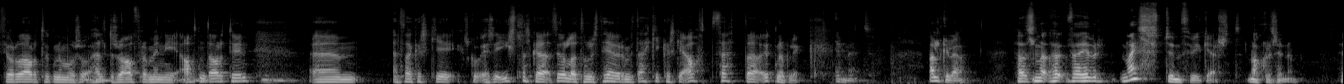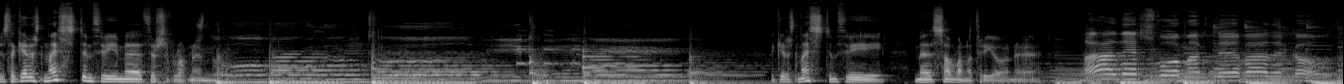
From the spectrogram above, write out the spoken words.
fjóruða áratögnum og svo heldur svo áfram inn í áttunda áratugin um, en það kannski, sko, þessi íslenska þjóðlæðatónlist hefur mitt ekki kannski átt þetta augnablík. Einmitt. Algjörlega. Það, svona, það, það hefur næstum því gerst nokkur sinnum. Þess að það gerist næstum því með þursafloknum. Það gerist næstum því með Savannah-tríónu Það er svo margt ef að er gáð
